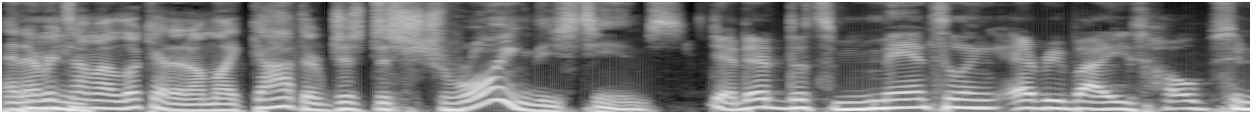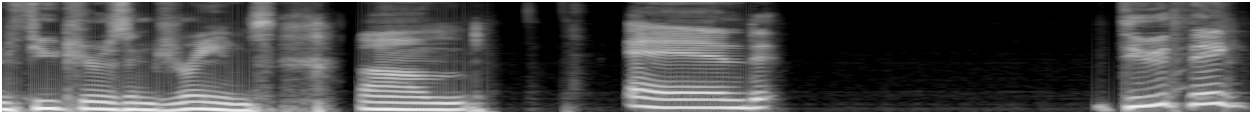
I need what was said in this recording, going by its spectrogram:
And every Mm. time I look at it, I'm like, God, they're just destroying these teams. yeah, they're dismantling everybody's hopes and futures and dreams. Um, and do you think?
